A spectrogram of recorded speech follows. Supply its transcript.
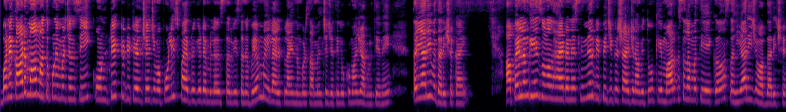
બંને કાર્ડમાં મહત્વપૂર્ણ ઇમરજન્સી કોન્ટેક્ટ ડિટેલ છે, જેમાં police fire brigade ambulance service અને ભયમ મહિલા હેલ્પલાઇન નંબર સામેલ છે, જેથી લોકોમાં જાગૃતિ અને તૈયારી વધારી શકાય. આ પહેલ અંગે ઝોનલ હેડ અને સિનિયર વીપી જીગ્રશાએ જણાવ્યું હતું કે માર્ગ સલામતી એક સહિયારી જવાબદારી છે.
